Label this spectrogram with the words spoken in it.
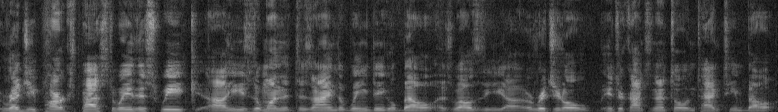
Reggie Parks passed away this week. Uh, he's the one that designed the Winged Eagle belt as well as the uh, original Intercontinental and Tag Team belt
